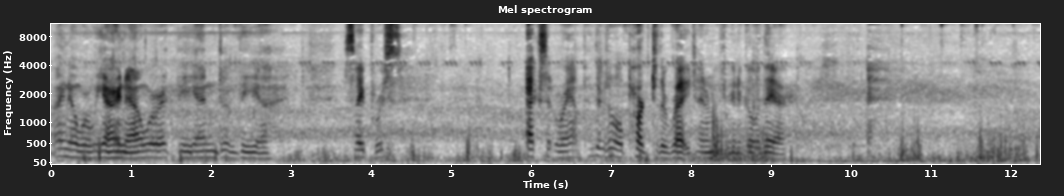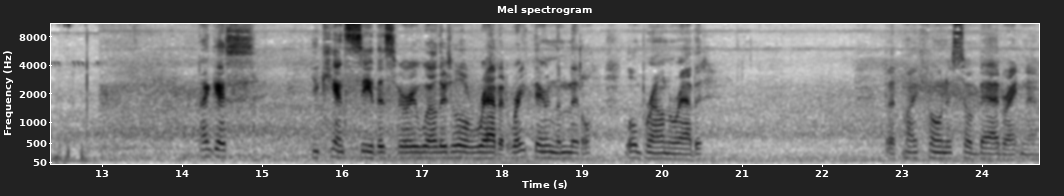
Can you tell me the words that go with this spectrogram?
I know where we are now. We're at the end of the uh, Cypress exit ramp. There's a little park to the right. I don't know if we're going to go there. I guess you can't see this very well. There's a little rabbit right there in the middle. Little brown rabbit. But my phone is so bad right now.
